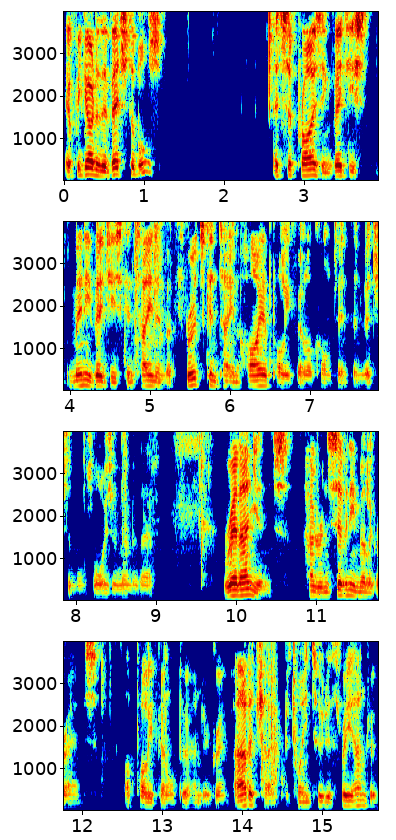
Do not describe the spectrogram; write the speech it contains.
If we go to the vegetables, it's surprising. Veggies, many veggies contain them, but fruits contain higher polyphenol content than vegetables. Always remember that. Red onions, 170 milligrams of polyphenol per 100 gram. Artichoke, between 2 to 300.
